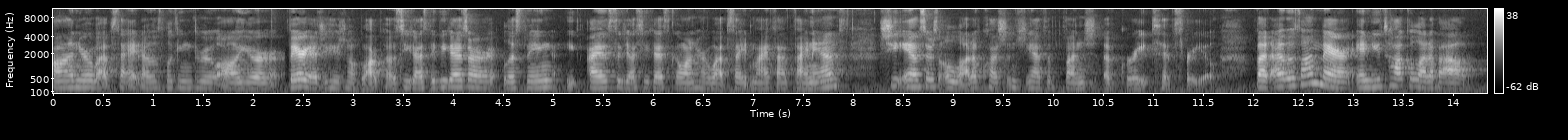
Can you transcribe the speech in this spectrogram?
on your website, I was looking through all your very educational blog posts. You guys, if you guys are listening, I suggest you guys go on her website, MyFab Finance she answers a lot of questions. She has a bunch of great tips for you. But I was on there and you talk a lot about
